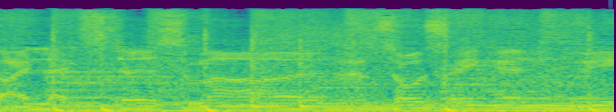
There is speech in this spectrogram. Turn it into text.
ein letztes Mal, so singen wir.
